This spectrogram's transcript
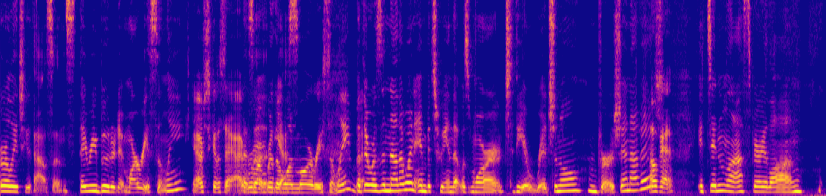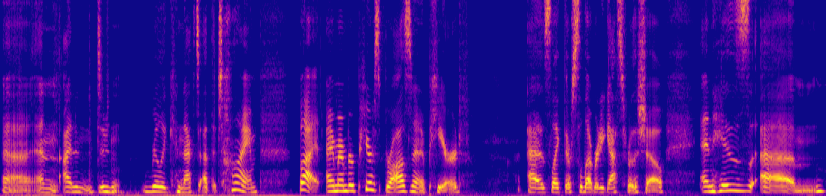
early 2000s. They rebooted it more recently. Yeah, I was just gonna say I remember the yes. one more recently, but, But there was another one in between that was more to the original version of it. Okay. It didn't last very long, uh, and I didn't, didn't really connect at the time. But I remember Pierce Brosnan appeared as like their celebrity guest for the show, and his um,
